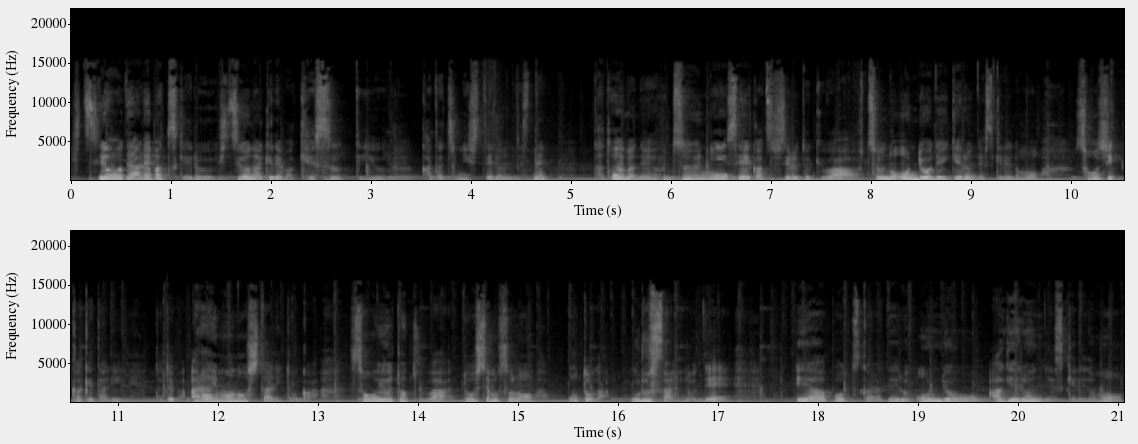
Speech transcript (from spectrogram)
必要であればつける必要なければ消すっていう形にしてるんですね。例えばね普通に生活してる時は普通の音量でいけるんですけれども掃除機かけたり例えば洗い物したりとかそういう時はどうしてもその音がうるさいので AirPods から出る音量を上げるんですけれども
